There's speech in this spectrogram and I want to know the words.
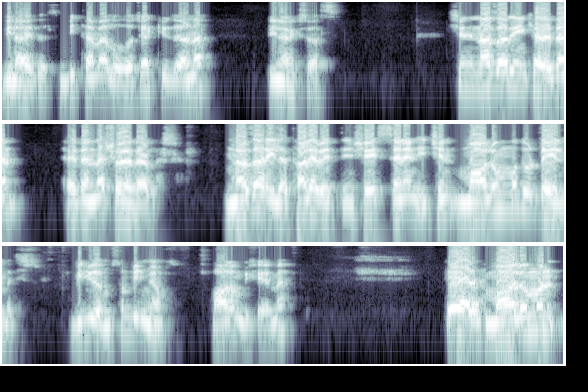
bina edilsin. Bir temel olacak ki üzerine bina yükselsin. Şimdi nazarı inkar eden edenler şöyle derler. Nazar ile talep ettiğin şey senin için malum mudur değil midir? Biliyor musun bilmiyor musun? Malum bir şey mi? Eğer malumun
